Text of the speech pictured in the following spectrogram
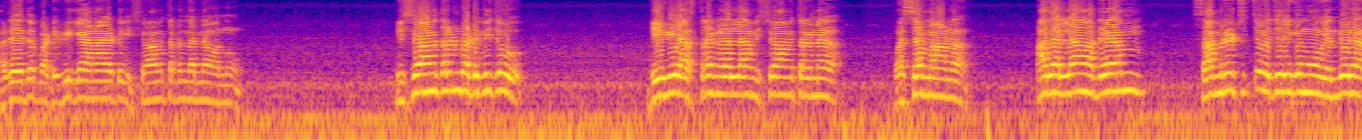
അദ്ദേഹത്തെ പഠിപ്പിക്കാനായിട്ട് വിശ്വാമിത്രൻ തന്നെ വന്നു. വിശ്വാമിത്രൻ പഠിപ്പിച്ചു. ദിവ്യ അസ്ത്രങ്ങളെല്ലാം വിശ്വാമിത്രന് വശമാണ്. അതെല്ലാം അദ്ദേഹം സംരക്ഷിച്ചു വച്ചിരിക്കുന്നു. എന്തിന്?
